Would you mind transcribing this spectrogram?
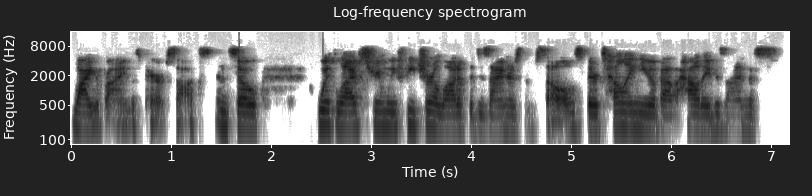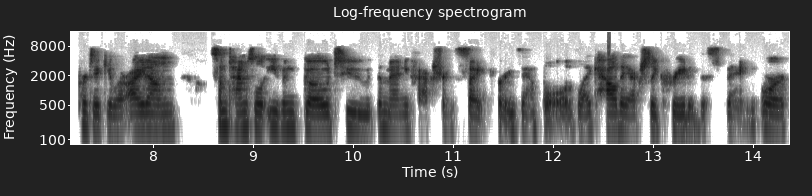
why you're buying this pair of socks. And so with live stream, we feature a lot of the designers themselves. They're telling you about how they designed this particular item, sometimes we'll even go to the manufacturing site for example of like how they actually created this thing. Or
